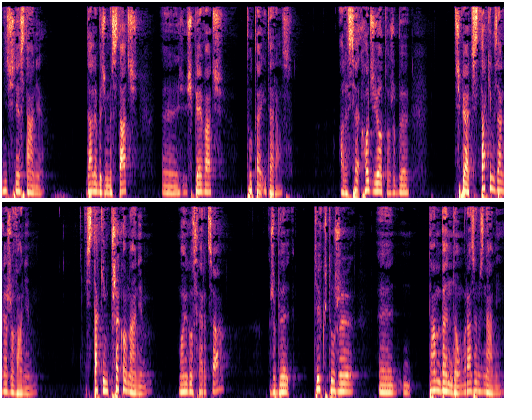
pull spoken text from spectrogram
nic nie stanie. Dalej będziemy stać, yy, śpiewać tutaj i teraz. Ale chodzi o to, żeby śpiewać z takim zaangażowaniem, z takim przekonaniem mojego serca, żeby tych, którzy y, tam będą razem z nami,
